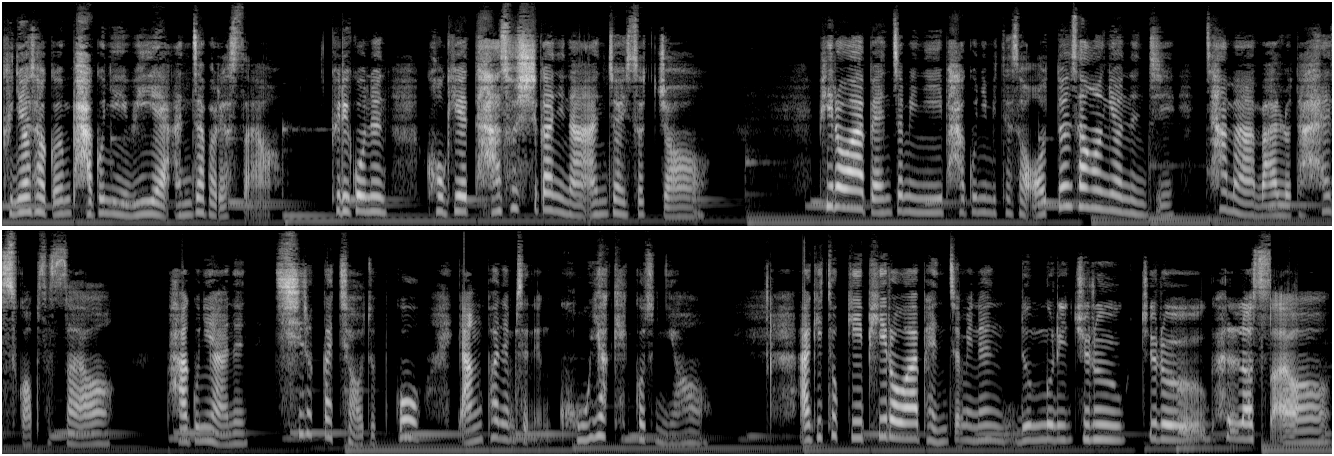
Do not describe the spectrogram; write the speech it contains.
그 녀석은 바구니 위에 앉아버렸어요. 그리고는 거기에 다섯 시간이나 앉아 있었죠. 피로와 벤자민이 바구니 밑에서 어떤 상황이었는지 차마 말로 다 할 수가 없었어요. 바구니 안은 칠흑같이 어둡고 양파 냄새는 고약했거든요. 아기 토끼 피로와 벤자민은 눈물이 주룩주룩 흘렀어요.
